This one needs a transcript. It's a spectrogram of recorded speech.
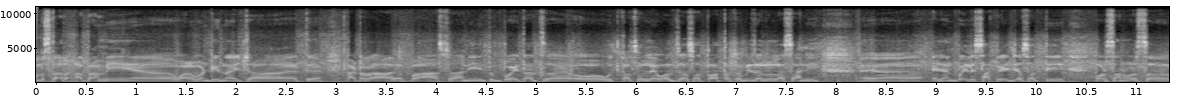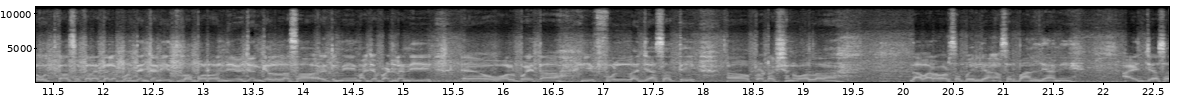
नमस्कार आता आमी वाळवंटी न्हंयच्या ते कांठार आसा आनी तुमी पळयताच हो उदकाचो लेवल जो आसा तो आतां कमी जाल्लो आसा आनी हेज्यान पयलीं साखळी जी आसा ती वर्सान वर्स उदका सकयल येताले पूण तेंच्यांनी इतलो बरो नियोजन केलेलो आसा तुमी म्हाज्या फाटल्यान ही वॉल पळयता ही फूल जी आसा ती प्रोटेक्शन वॉल धा बारा वर्सां पयलीं हांगासर बांदली आनी आयज जे आसा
